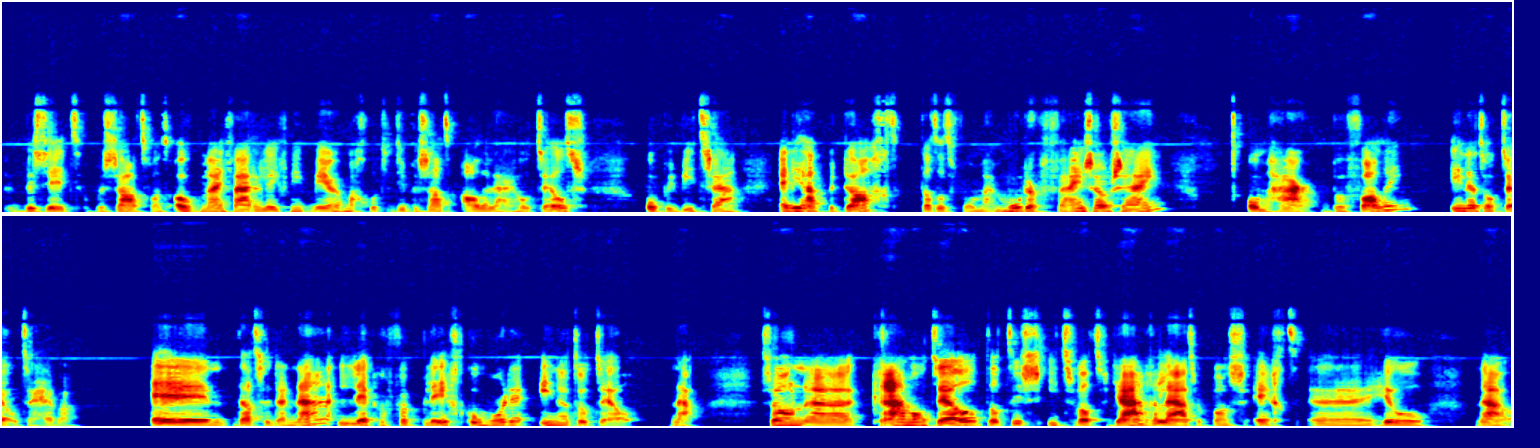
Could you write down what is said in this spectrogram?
bezit, bezat. Want ook mijn vader leeft niet meer. Maar goed, die bezat allerlei hotels op Ibiza. En die had bedacht dat het voor mijn moeder fijn zou zijn om haar bevalling in het hotel te hebben. En dat ze daarna lekker verpleegd kon worden in het hotel. Nou, Zo'n uh, kraamhotel, dat is iets wat jaren later pas echt uh, heel, nou,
